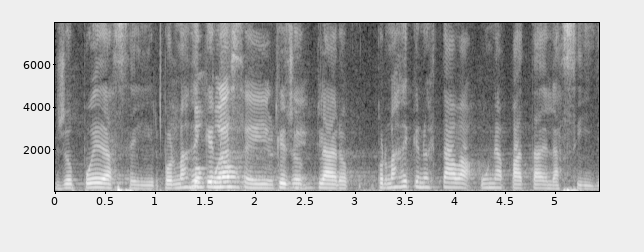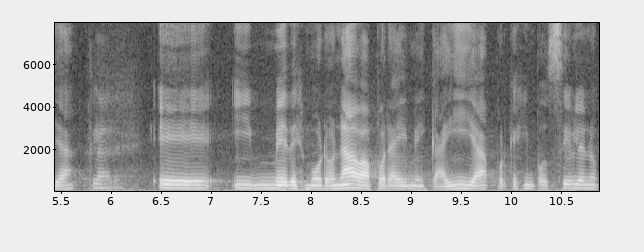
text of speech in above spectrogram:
yo pueda seguir. Por más de que no, seguir, que yo, claro, por más de que no estaba una pata de la silla Claro. eh, y me desmoronaba por ahí, me caía, porque es imposible. ¿no?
